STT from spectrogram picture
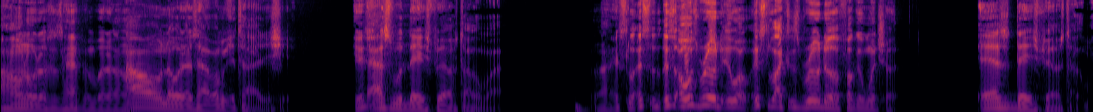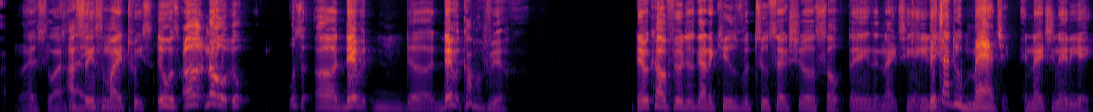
I don't know what else has happened, but um, I don't know what else happened. I'm gonna get tired of this shit. That's what Dave was talking about. Uh, it's, it's, it's oh, it's real. It's like it's real deal fucking winch shot. That's Dave Chappelle was talking about. It's like It's I like, seen somebody tweet. It was uh no, it was uh David uh, David Copperfield. David Copperfield just got accused for two sexual assault things in 1988. Bitch, I do magic. in 1988,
